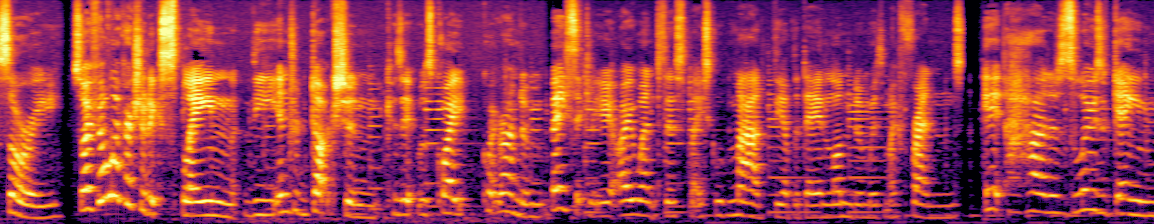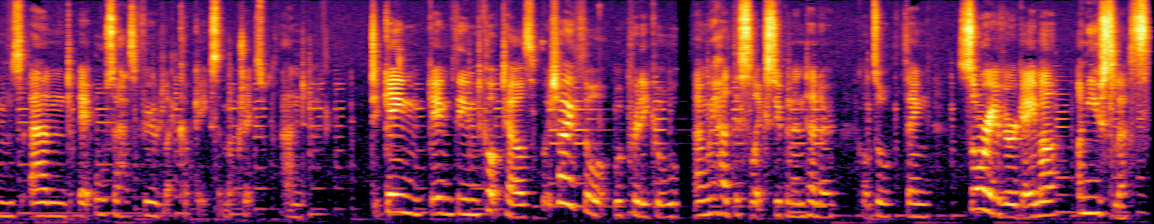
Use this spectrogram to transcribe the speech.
sorry. So I feel like I should explain the introduction because it was quite quite random. Basically, I went to this place called Mad the other day in London with my friends. It has loads of games and it also has food like cupcakes and milkshakes and game game themed cocktails which I thought were pretty cool and we had this like Super Nintendo console thing. Sorry if you're a gamer, I'm useless.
